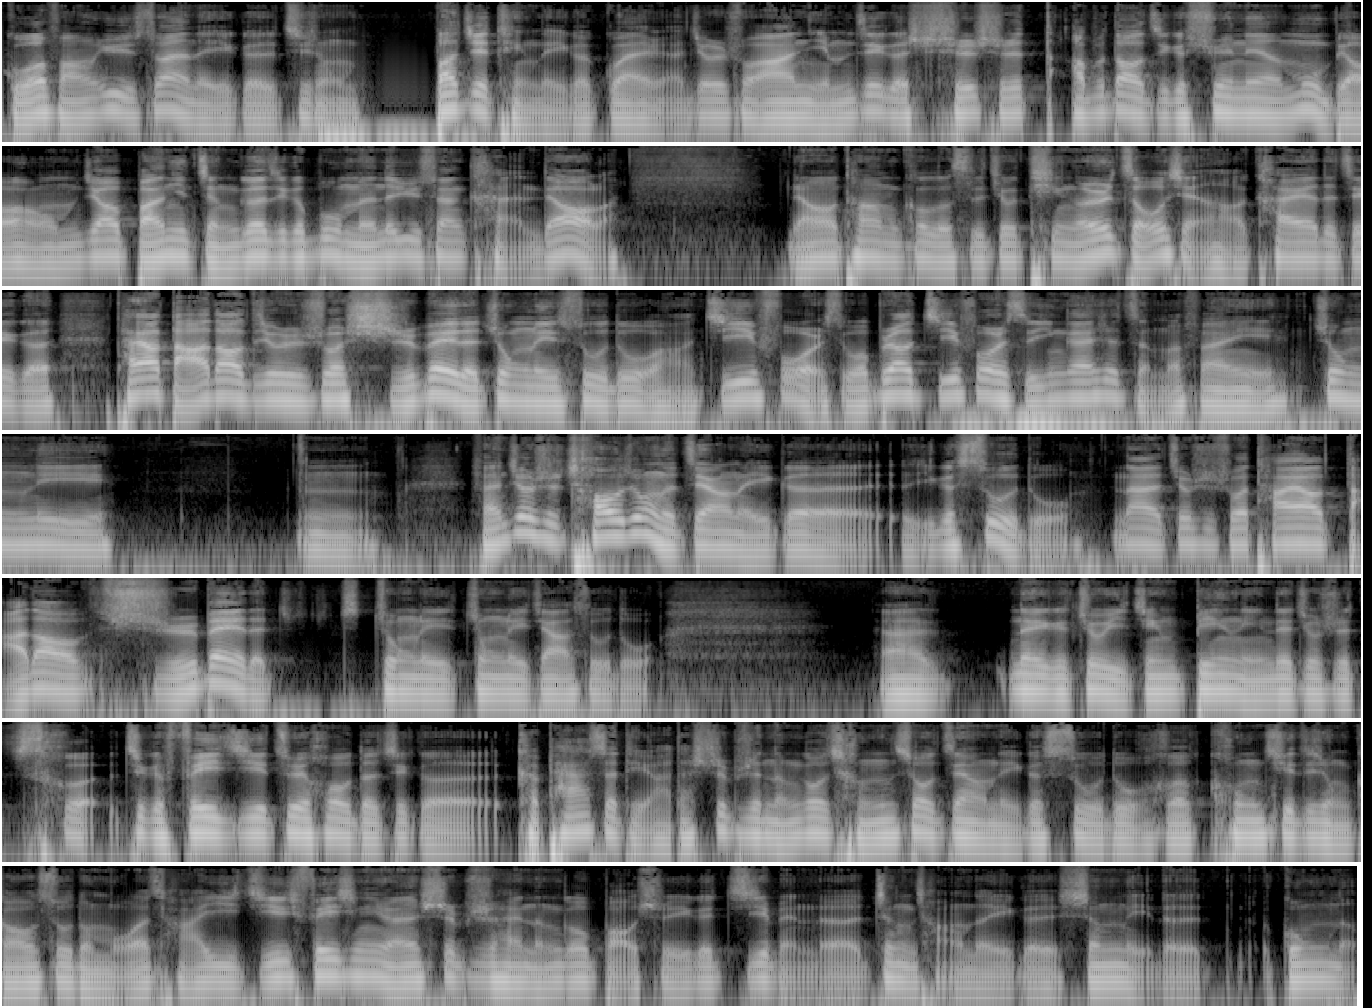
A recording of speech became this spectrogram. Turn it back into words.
国防预算的一个这种 budgeting 的一个官员，就是说啊，你们这个迟迟达不到这个训练目标啊，我们就要把你整个这个部门的预算砍掉了。然后汤姆·克鲁斯就铤而走险哈，开的这个他要达到的就是说十倍的重力速度啊，G force，我不知道 G force 应该是怎么翻译，重力，嗯，反正就是超重的这样的一个一个速度，那就是说他要达到十倍的重力重力加速度，啊。那个就已经濒临的，就是测这个飞机最后的这个 capacity 啊，它是不是能够承受这样的一个速度和空气这种高速的摩擦，以及飞行员是不是还能够保持一个基本的正常的一个生理的功能？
